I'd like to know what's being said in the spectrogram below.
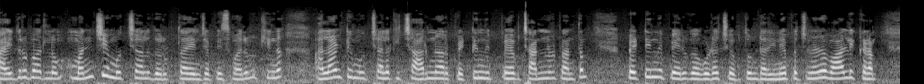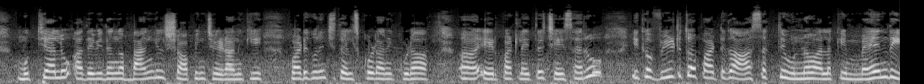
హైదరాబాద్లో మంచి ముత్యాలు దొరుకుతాయని చెప్పేసి మరి ముఖ్యంగా అలాంటి ముత్యాలకి చార్మినార్ పెట్టింది చార్మినార్ ప్రాంతం పెట్టింది పేరుగా కూడా చెబుతుంటారు. ఈ నేపథ్యంలో వాళ్ళు ఇక్కడ ముత్యాలు అదేవిధంగా బ్యాంగిల్ షాపింగ్ చేయడానికి వాటి గురించి తెలుసుకోవడానికి కూడా ఏర్పాట్లు అయితే చేశారు. ఇక వీటితో పాటుగా ఆసక్తి ఉన్న వాళ్ళకి మెహందీ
